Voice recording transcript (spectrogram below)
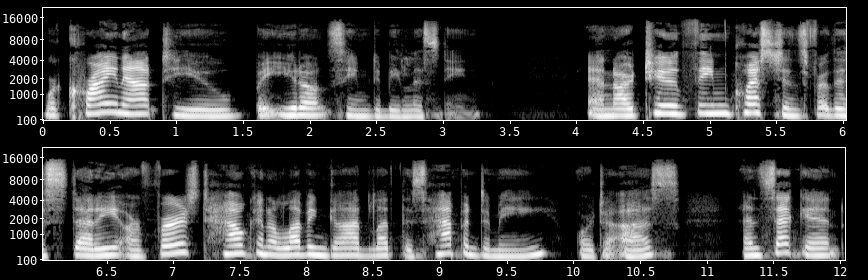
We're crying out to you, but you don't seem to be listening. And our two theme questions for this study are first, how can a loving God let this happen to me or to us? And second,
